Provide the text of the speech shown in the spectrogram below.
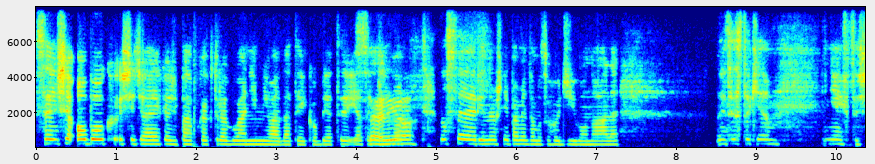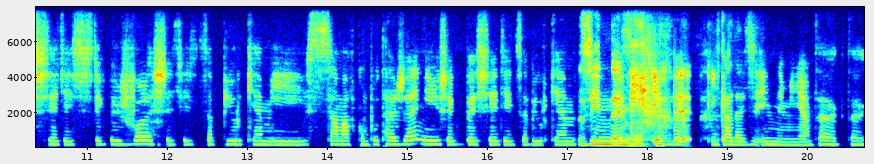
W sensie obok siedziała jakaś babka, która była niemiła dla tej kobiety. Ja takie, no, Serio? no serio, no już nie pamiętam o co chodziło, no ale no i to jest takie, nie chcę siedzieć, jakby już wolę siedzieć za biurkiem i sama w komputerze, niż jakby siedzieć za biurkiem Z innymi. z, jakby i gadać z innymi, nie? Tak, tak.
